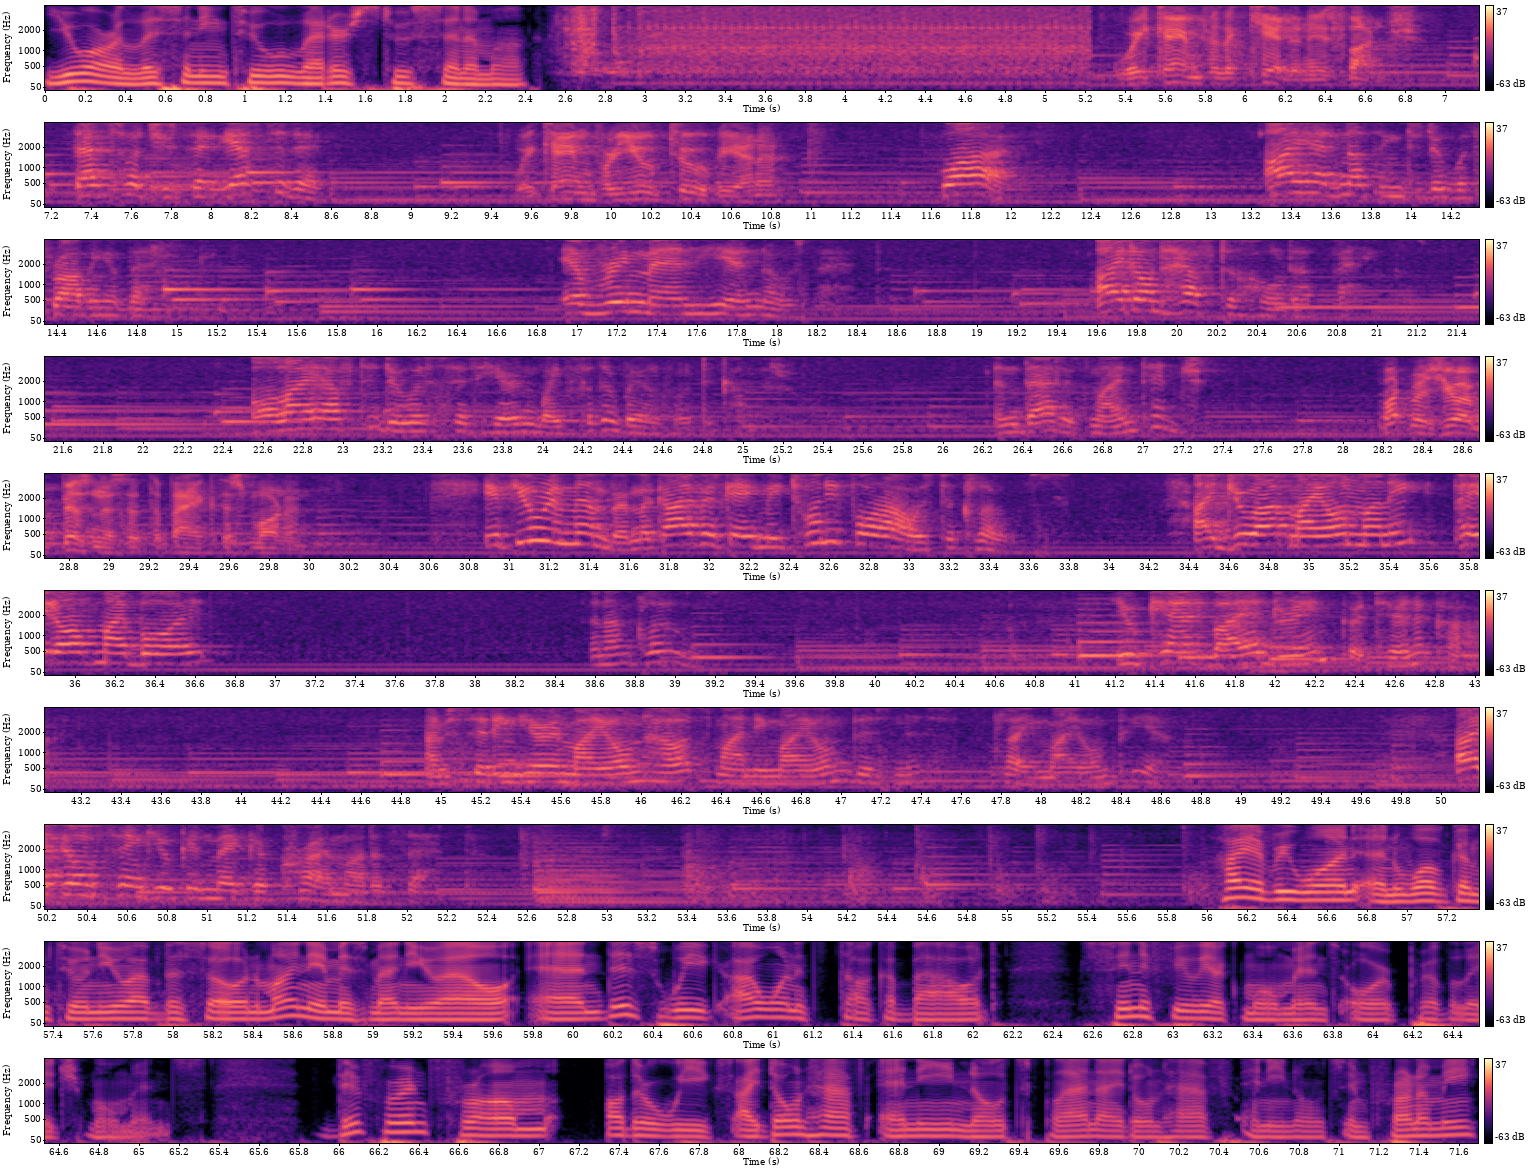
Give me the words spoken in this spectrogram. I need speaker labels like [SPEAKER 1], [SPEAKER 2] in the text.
[SPEAKER 1] You are listening to Letters to Cinema.
[SPEAKER 2] We came for the kid and his bunch.
[SPEAKER 3] That's what you said yesterday.
[SPEAKER 2] We came for you too, Vienna.
[SPEAKER 3] Why? I had nothing to do with robbing a bank. Every man here knows that. I don't have to hold up banks. All I have to do is sit here and wait for the railroad to come through. And that is my intention.
[SPEAKER 2] What was your business at the bank this morning?
[SPEAKER 3] If you remember, McIvers gave me 24 hours to close. I drew out my own money, paid off my boys, and I'm closed. You can't buy a drink or turn a card. I'm sitting here in my own house, minding my own business, playing my own piano. I don't think you can make a crime out of that.
[SPEAKER 1] Hi, everyone, and welcome to a new episode. My name is Manuel, and this week I wanted to talk about cinephiliac moments or privilege moments. Different from other weeks, I don't have any notes planned, I don't have any notes in front of me.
